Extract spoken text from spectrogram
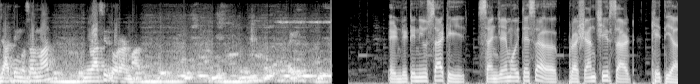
जाति मुसलमान, निवासी तोरण मार्ग एनडीटी न्यूज़ साठी संजय मोहितेसह प्रशांत शिरसाट, खेतिया।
